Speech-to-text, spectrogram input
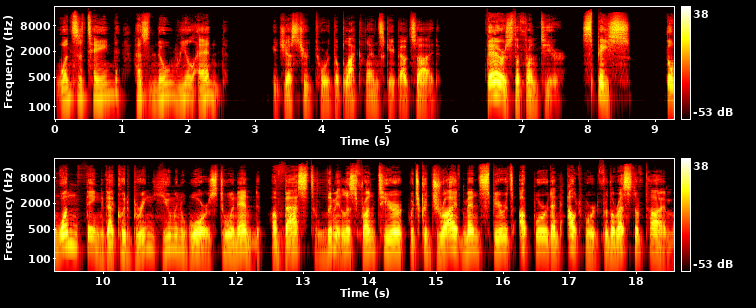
once attained, has no real end. He gestured toward the black landscape outside. There's the frontier space the one thing that could bring human wars to an end, a vast, limitless frontier which could drive men's spirits upward and outward for the rest of time.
